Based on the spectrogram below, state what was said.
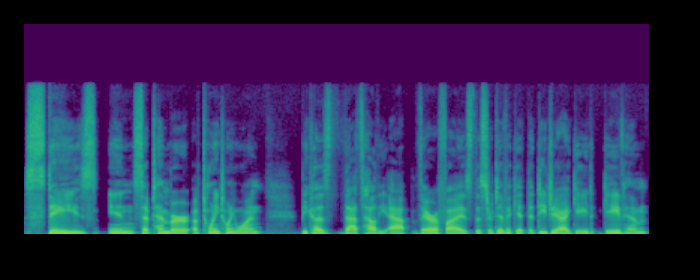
stays in September of 2021 because that's how the app verifies the certificate that DJI gave, gave him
